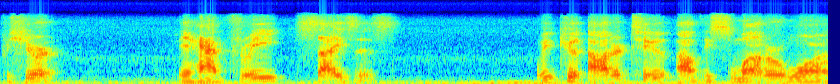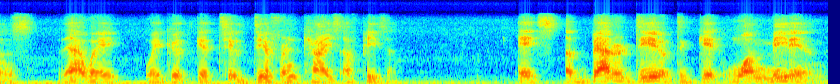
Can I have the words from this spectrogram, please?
for sure. They have three sizes. We could order two of the smaller ones. That way we could get two different kinds of pizza. It's a better deal to get one medium.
